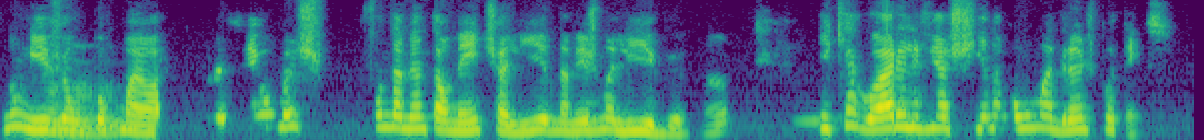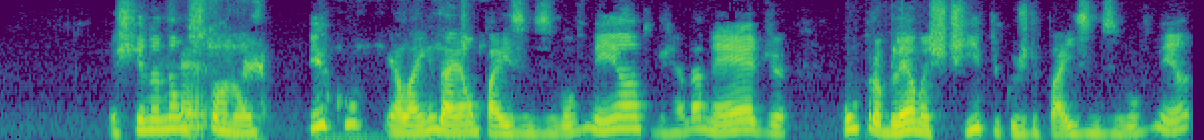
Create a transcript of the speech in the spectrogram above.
num nível uhum. um pouco maior do Brasil, mas fundamentalmente ali na mesma liga. Né? E que agora ele vê a China como uma grande potência. A China não é. se tornou um rico, ela ainda é um país em desenvolvimento, de renda média, com problemas típicos de país em desenvolvimento,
